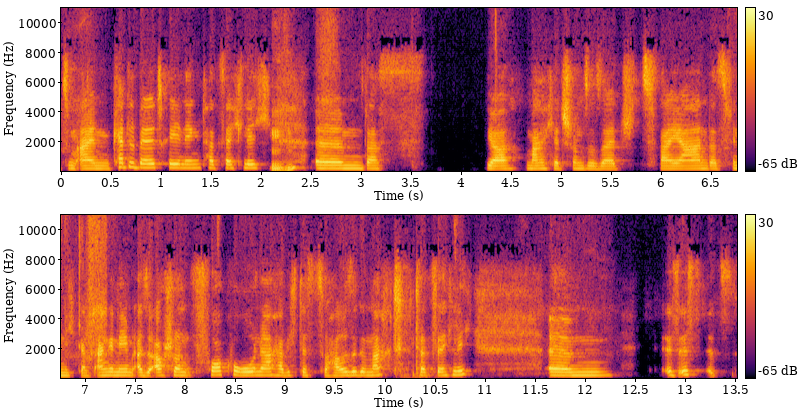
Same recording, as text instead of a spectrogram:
zum einen Kettlebell-Training tatsächlich. Mhm. Ähm, das ja mache ich jetzt schon so seit zwei Jahren. Das finde ich ganz angenehm. Also auch schon vor Corona habe ich das zu Hause gemacht tatsächlich. Ähm, es ist es,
